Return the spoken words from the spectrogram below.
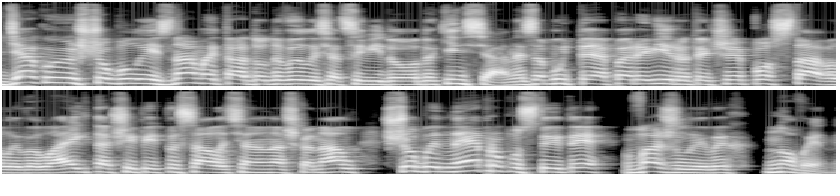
Дякую, що були з нами та додивилися це відео до кінця. Не забудьте перевірити, чи поставили ви лайк та чи підписалися на наш канал, щоби не пропустити важливих новин.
